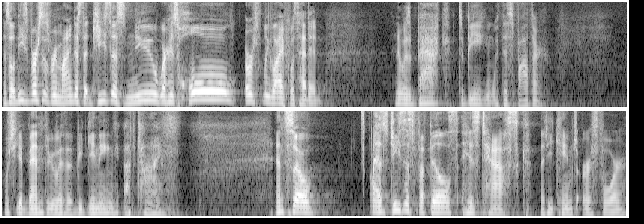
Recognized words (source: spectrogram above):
And so these verses remind us that Jesus knew where his whole earthly life was headed. And it was back to being with his Father, which he had been through at the beginning of time. And so, as Jesus fulfills his task that he came to earth for,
